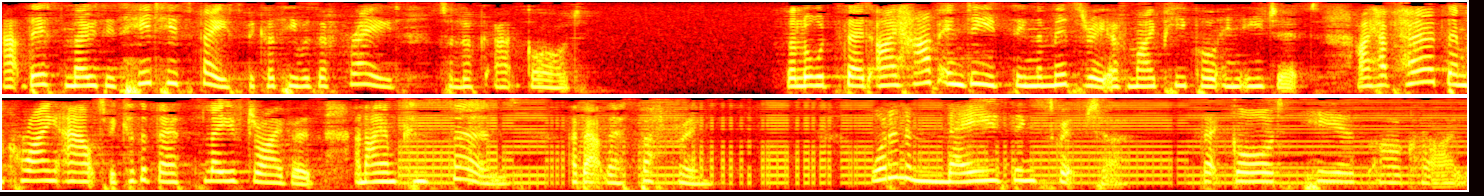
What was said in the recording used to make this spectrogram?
At this, Moses hid his face because he was afraid to look at God. The Lord said, I have indeed seen the misery of my people in Egypt. I have heard them crying out because of their slave drivers, and I am concerned about their suffering. What an amazing scripture that God hears our cries.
